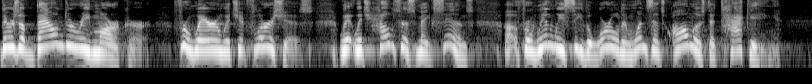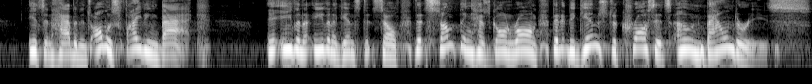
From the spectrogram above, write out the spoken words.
There's a boundary marker for where in which it flourishes, which helps us make sense uh, for when we see the world, in one sense, almost attacking its inhabitants, almost fighting back. Even, even against itself, that something has gone wrong, that it begins to cross its own boundaries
